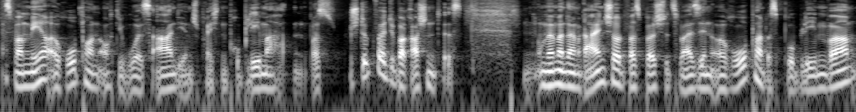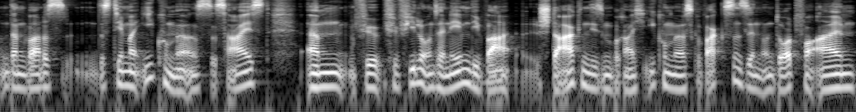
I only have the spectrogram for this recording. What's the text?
Es war mehr Europa und auch die USA, die entsprechend Probleme hatten, was ein Stück weit überraschend ist. Und wenn man dann reinschaut, was beispielsweise in Europa das Problem war, dann war das das Thema E-Commerce. Das heißt, ähm, für, für viele Unternehmen, die war, stark in diesem Bereich E-Commerce gewachsen sind und dort vor allem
